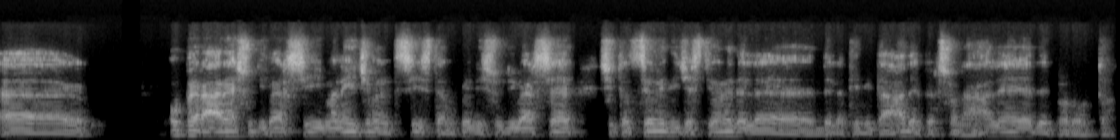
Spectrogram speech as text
eh, operare su diversi management system, quindi su diverse situazioni di gestione delle, delle del personale, del prodotto.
